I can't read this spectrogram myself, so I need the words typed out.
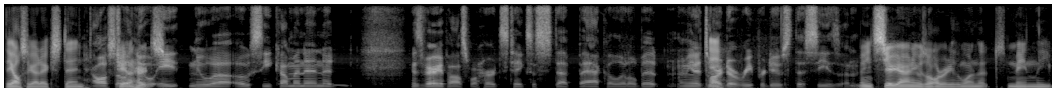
they also gotta extend Also, Jalen a new, Hurts. a, new uh, OC coming in. It is very possible Hurts takes a step back a little bit. I mean, it's Yeah. hard to reproduce this season. I mean Sirianni was already the one that's mainly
